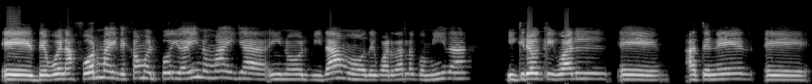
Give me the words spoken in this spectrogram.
eh, de buena forma y dejamos el pollo ahí nomás y ya y nos olvidamos de guardar la comida y creo que igual eh, a tener eh,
